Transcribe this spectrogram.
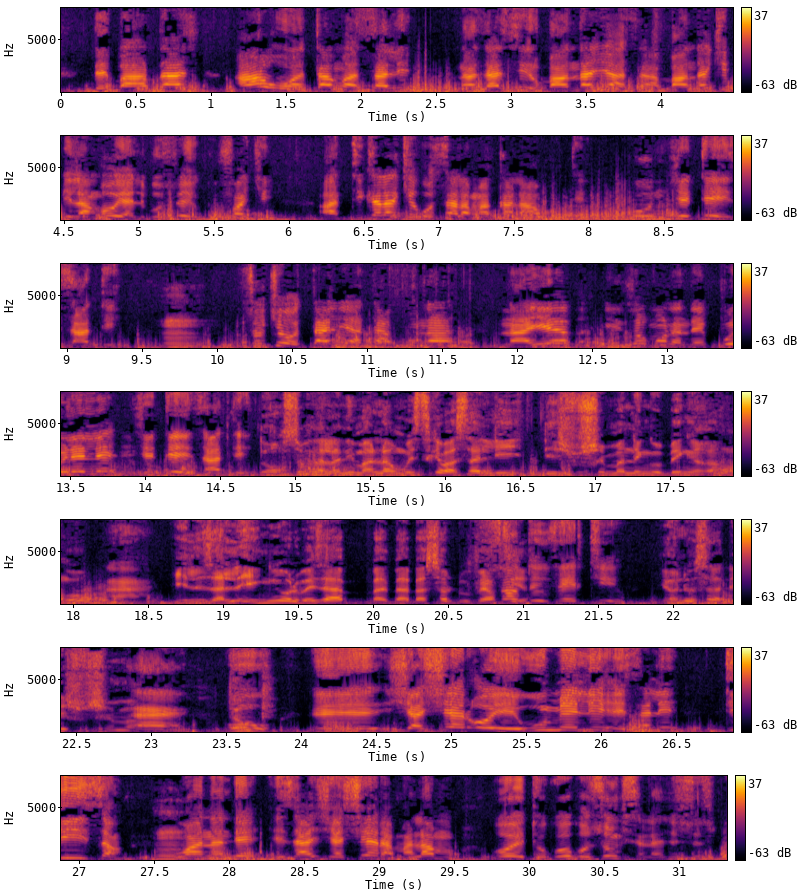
debardage awa ntango asali naza sire banda ye abandaki bilanga oyo ya liboso ekufaki atikalaki kosala makala awa te mpo njete eza te hmm. soki otali ata kuna na ye ezomona nde polele njete eza te donc soki nalandi malamu esika basali dechouchement ndenge obengaka yango ah. elingi oloba eza basol d'ouverture yango nde osala dechouchement eh. donc eh, jachère oyo ewumeli esali 10 ans hmm. wana nde eza jachère ya malamu oyo tokoki kozongisela lisusu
